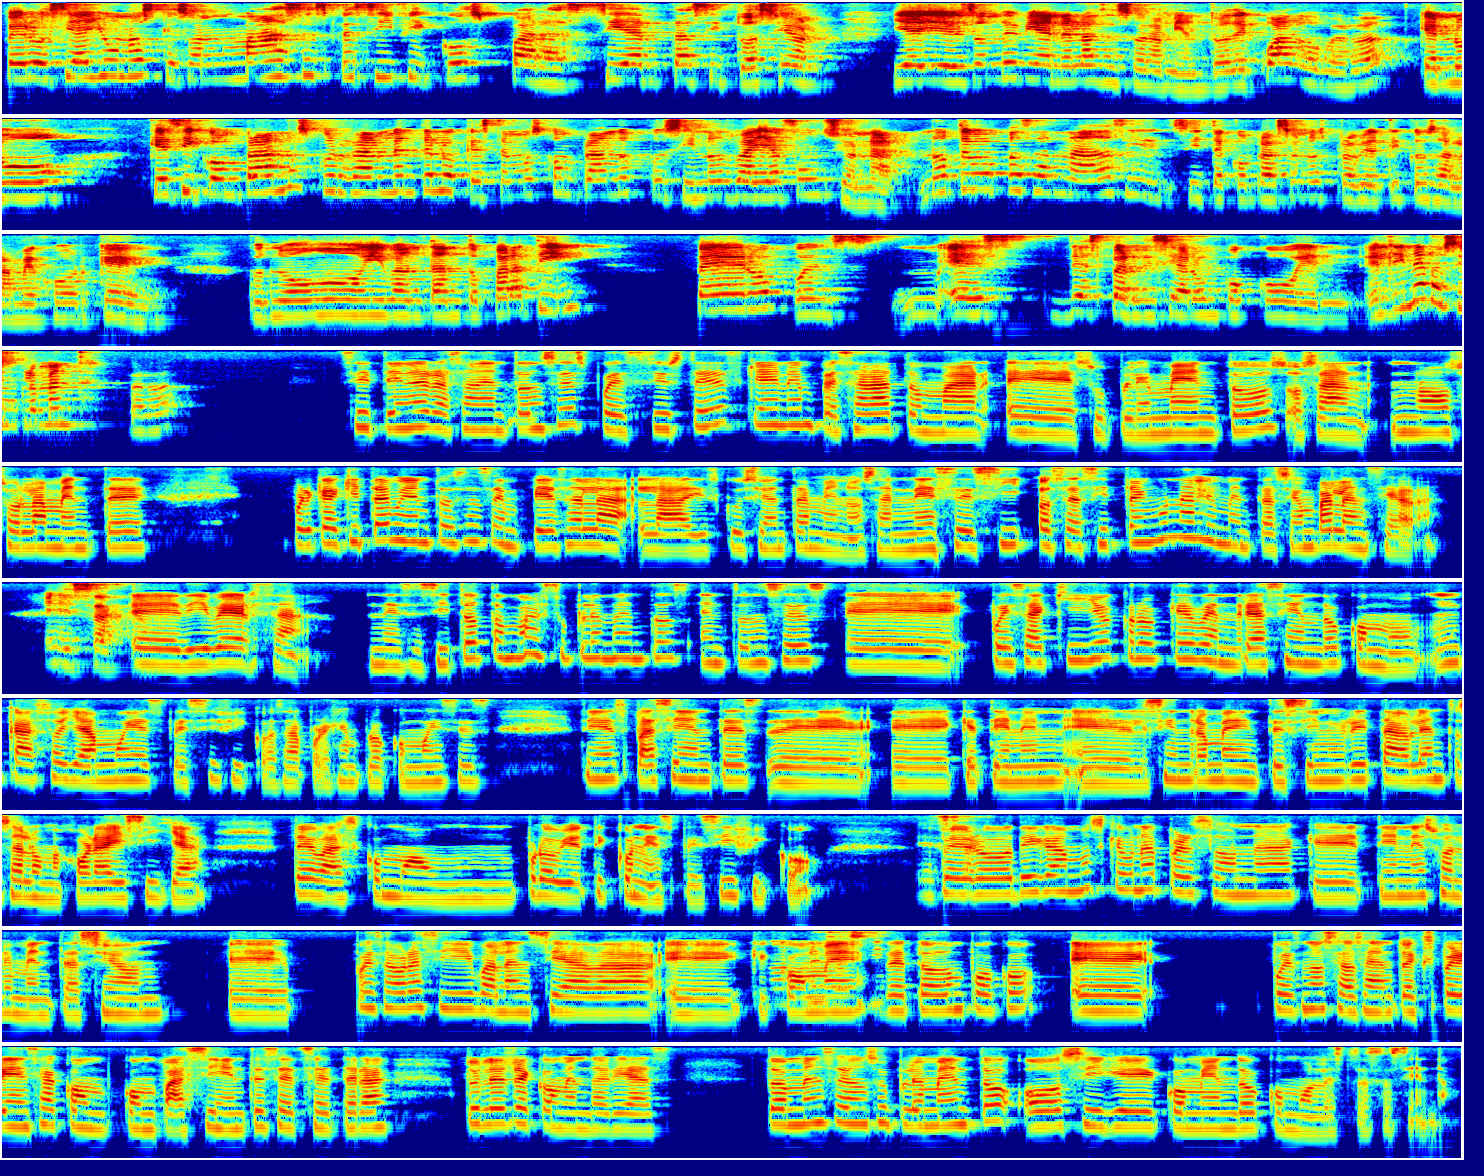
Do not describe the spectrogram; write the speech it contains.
Pero sí hay unos que son más específicos para cierta situación y ahí es donde viene el asesoramiento adecuado, ¿verdad? Que no, que si compramos pues realmente lo que estemos comprando pues sí nos vaya a funcionar. No te va a pasar nada si, si te compras unos probióticos a lo mejor que pues no iban tanto para ti, pero pues es desperdiciar un poco el, el dinero simplemente, ¿verdad? Sí, tiene razón. Entonces, pues si ustedes quieren empezar a tomar eh, suplementos, o sea, no solamente, porque aquí también entonces empieza la, la discusión también, o sea, necesito, o sea, si tengo una alimentación balanceada, Exacto. Eh, diversa. necesito tomar suplementos. Entonces, eh, pues aquí yo creo que vendría siendo como un caso ya muy específico. O sea, por ejemplo, como dices, tienes pacientes de, eh, que tienen el síndrome de intestino irritable, entonces a lo mejor ahí sí ya te vas como a un probiótico en específico. Pero digamos que una persona que tiene su alimentación, eh, pues ahora sí balanceada, eh, que come de todo un poco, eh, pues no sé, o sea, en tu experiencia con, con pacientes, etcétera, tú les recomendarías, tómense un suplemento o sigue comiendo como lo estás haciendo.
